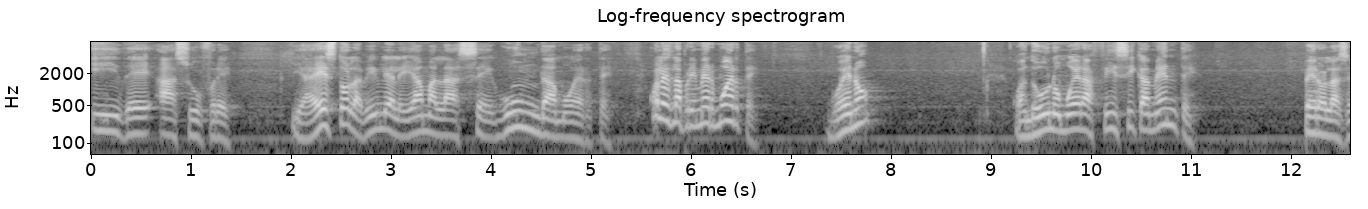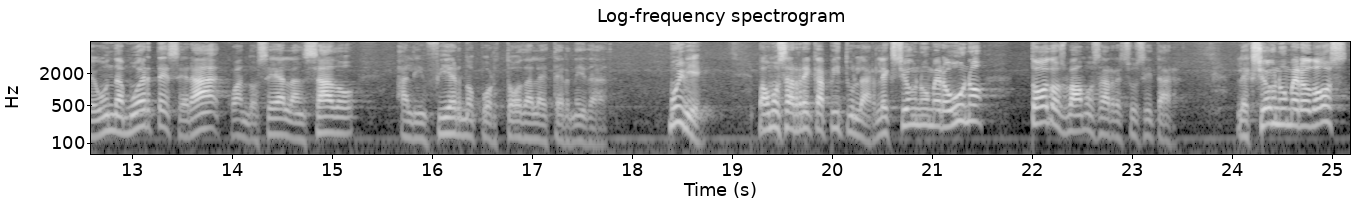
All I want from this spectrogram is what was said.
y de azufre. Y a esto la Biblia le llama la segunda muerte. ¿Cuál es la primera muerte? Bueno, cuando uno muera físicamente, pero la segunda muerte será cuando sea lanzado al infierno por toda la eternidad. Muy bien, vamos a recapitular. Lección número uno, todos vamos a resucitar. Lección número dos,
